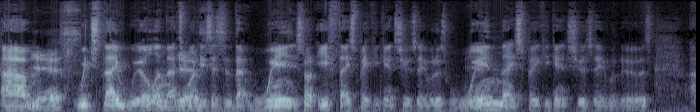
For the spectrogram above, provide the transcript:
Um, Yes. Which they will, and that's what he Yes. says that when, it's not if they speak against you as evildoers, when they speak against you as evildoers. Uh,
